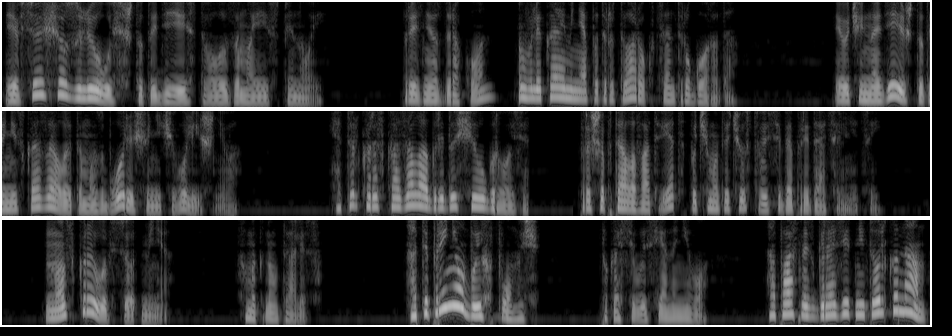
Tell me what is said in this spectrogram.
«Я все еще злюсь, что ты действовала за моей спиной», — произнес дракон, увлекая меня по тротуару к центру города. «И очень надеюсь, что ты не сказала этому сборищу ничего лишнего». «Я только рассказала о грядущей угрозе», — прошептала в ответ, почему-то чувствую себя предательницей. «Но скрыла все от меня», — хмыкнул Талис. «А ты принял бы их помощь?» — покосилась я на него. «Опасность грозит не только нам,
